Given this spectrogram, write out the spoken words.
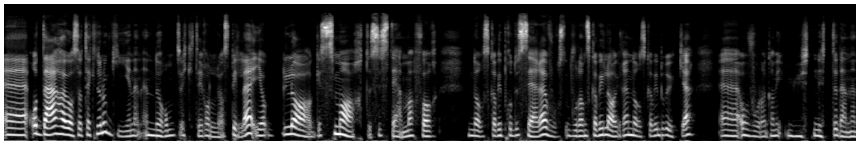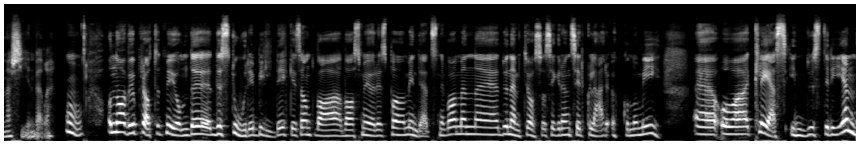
Eh, og der har jo også teknologien en enormt viktig rolle å spille i å lage smarte systemer for når skal vi produsere, hvordan skal vi lagre, når skal vi bruke, eh, og hvordan kan vi utnytte den energien bedre. Mm. Og nå har vi jo pratet mye om det, det store bildet, ikke sant, hva, hva, som gjøres på myndighetsnivå. Men eh, du nevnte jo også, Sigrun, sirkulær økonomi. Uh, og klesindustrien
